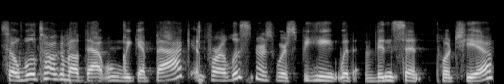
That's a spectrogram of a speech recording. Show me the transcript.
So we'll talk about that when we get back. And for our listeners, we're speaking with Vincent Potier,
